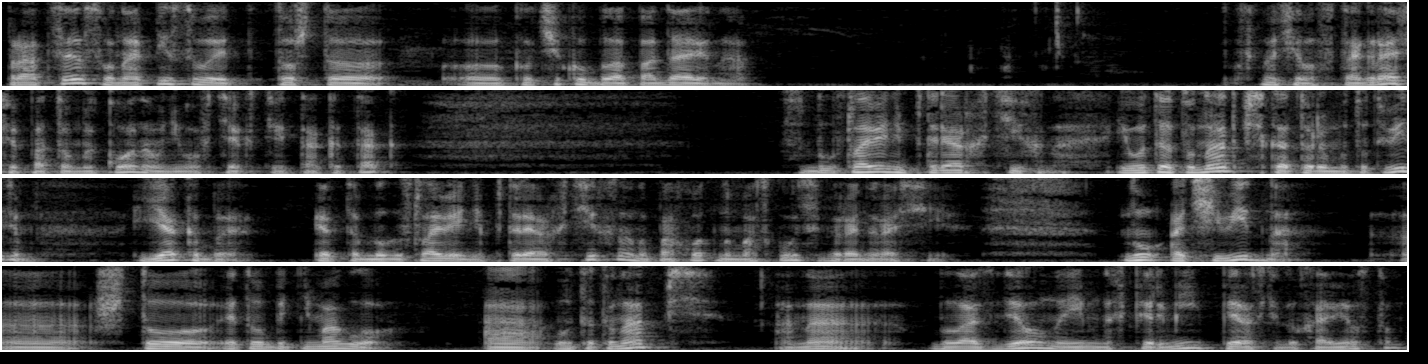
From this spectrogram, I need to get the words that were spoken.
процесс, он описывает то, что Колчаку была подарена сначала фотография, потом икона, у него в тексте и так, и так, с благословением патриарха Тихона. И вот эту надпись, которую мы тут видим, якобы это благословение патриарха Тихона на поход на Москву и собирание России. Ну, очевидно, э, что этого быть не могло. А вот эта надпись, она была сделана именно в Перми, пермским духовенством.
